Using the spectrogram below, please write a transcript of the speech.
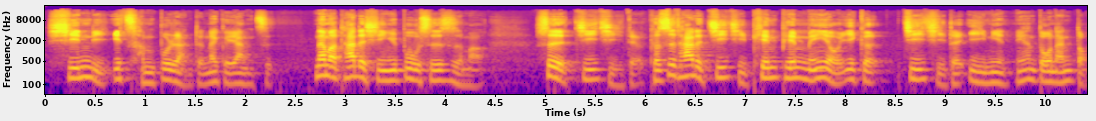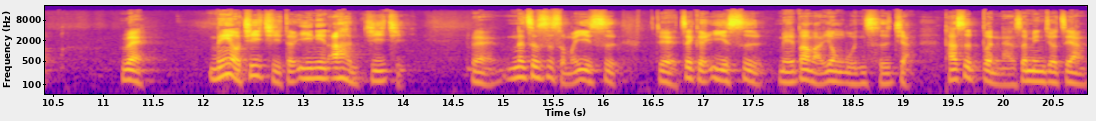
心里一尘不染的那个样子。那么他的行于布施是什么？是积极的，可是他的积极偏偏没有一个积极的意念，你看多难懂，对不对？没有积极的意念啊，很积极，对，那这是什么意思？对，这个意思没办法用文词讲，它是本来生命就这样。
